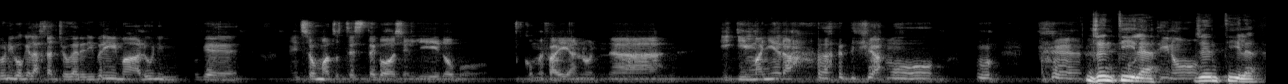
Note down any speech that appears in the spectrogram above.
l'unico che la sa giocare di prima, l'unico che... Insomma, tutte queste cose lì dopo come fai a non... Uh, in maniera, diciamo... gentile, gentile.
